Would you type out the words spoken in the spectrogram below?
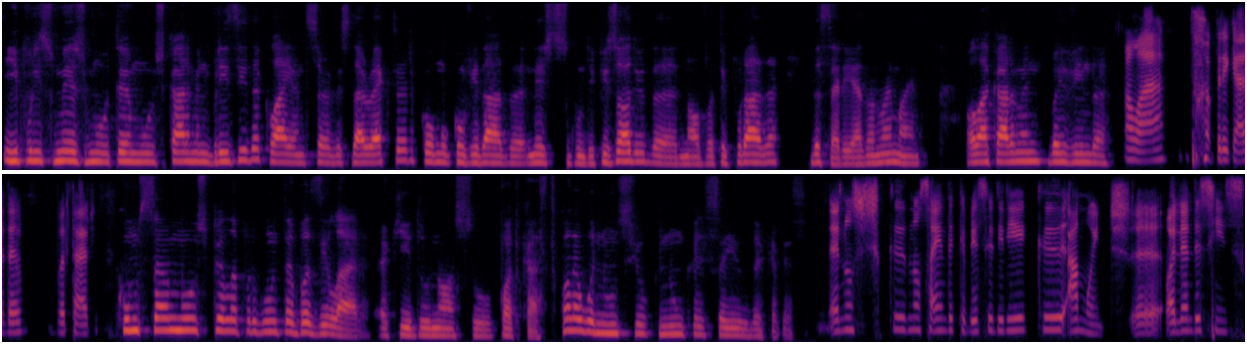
E por isso mesmo temos Carmen Brizida, Client Service Director, como convidada neste segundo episódio da nova temporada da série Add on My Mind. Olá, Carmen, bem-vinda. Olá, obrigada Boa tarde. Começamos pela pergunta basilar aqui do nosso podcast. Qual é o anúncio que nunca lhe saiu da cabeça? Anúncios que não saem da cabeça, eu diria que há muitos. Uh, olhando assim, se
